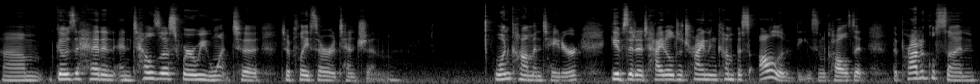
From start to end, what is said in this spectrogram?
um, goes ahead and, and tells us where we want to, to place our attention. One commentator gives it a title to try and encompass all of these and calls it The Prodigal Son,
